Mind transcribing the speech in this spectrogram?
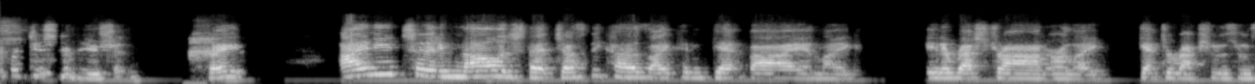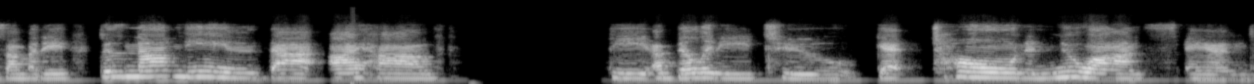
for distribution. Right. I need to acknowledge that just because I can get by and like in a restaurant or like get directions from somebody does not mean that I have the ability to get tone and nuance and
